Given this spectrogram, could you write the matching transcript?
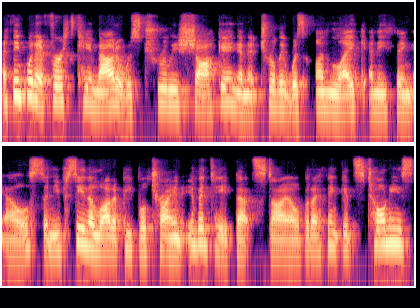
I think when it first came out, it was truly shocking and it truly was unlike anything else. And you've seen a lot of people try and imitate that style, but I think it's Tony's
